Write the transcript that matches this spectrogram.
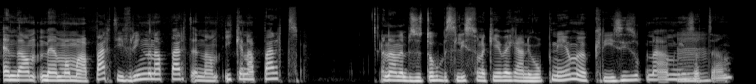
En dan mijn mama apart, die vrienden apart en dan ik een apart. En dan hebben ze toch beslist van oké, wij gaan u opnemen. Een crisisopname is dat dan.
